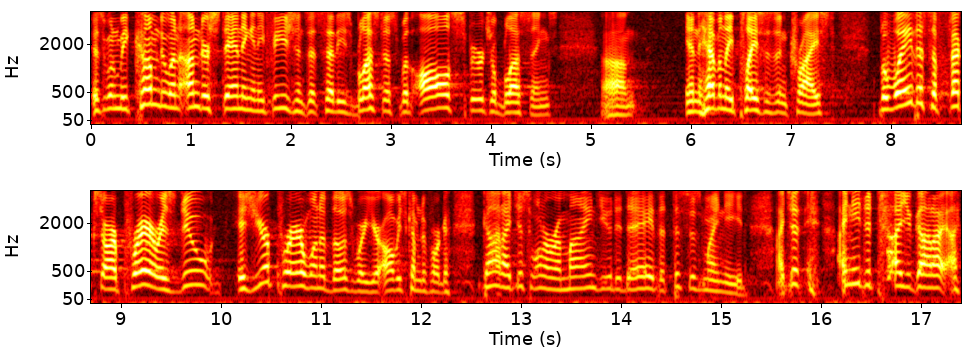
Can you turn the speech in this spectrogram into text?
is when we come to an understanding in Ephesians that said He's blessed us with all spiritual blessings um, in heavenly places in Christ. The way this affects our prayer is do is your prayer one of those where you're always coming before God? God, I just want to remind you today that this is my need. I just I need to tell you, God, I, I,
